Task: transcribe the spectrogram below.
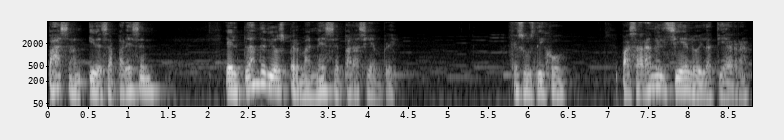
pasan y desaparecen, el plan de Dios permanece para siempre. Jesús dijo, pasarán el cielo y la tierra,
